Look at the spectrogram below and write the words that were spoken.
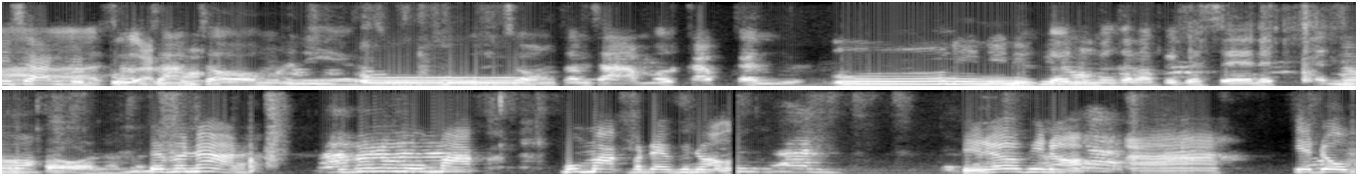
มีสารปนเปื้อนสามสองอันนี้โอ้ศูนย์สองสามสามเออกลับกันอยู่อืมนี่นี่มันี่นพี่ตอนน้อนี้ง มันกำลังเป็นกระแสในแผ่นเนาะ ต่อแล้วมันแต่มันน่าแต่มันน่าบ่มักบ่มักบ่ได้พี่น้องนี่เด้อพี่น้องอ่ายาดม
